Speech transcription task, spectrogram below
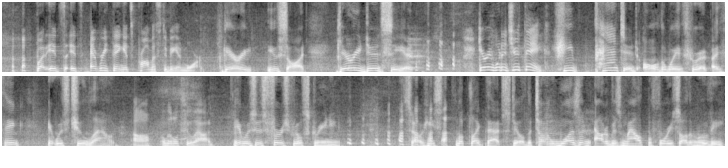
but it's it's everything it's promised to be and more. Gary, you saw it. Gary did see it. Gary, what did you think? He panted all the way through it. I think it was too loud. Oh, a little too loud. It was his first real screening. so he looked like that still. The tongue wasn't out of his mouth before he saw the movie.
